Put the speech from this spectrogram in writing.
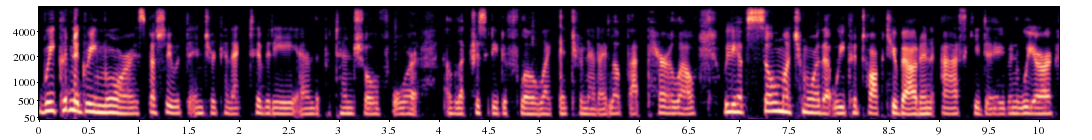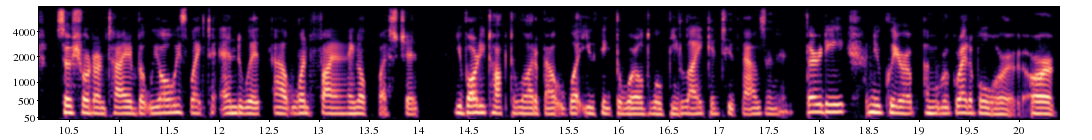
We couldn't agree more, especially with the interconnectivity and the potential for electricity to flow like the internet. I love that parallel. We have so much more that we could talk to you about and ask you, Dave. And we are so short on time, but we always like to end with uh, one final question. You've already talked a lot about what you think the world will be like in 2030. Nuclear, regrettable, or, or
